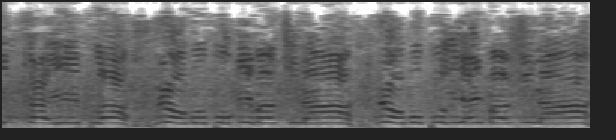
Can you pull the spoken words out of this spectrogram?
increïble, no m'ho puc imaginar, no m'ho podia imaginar,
